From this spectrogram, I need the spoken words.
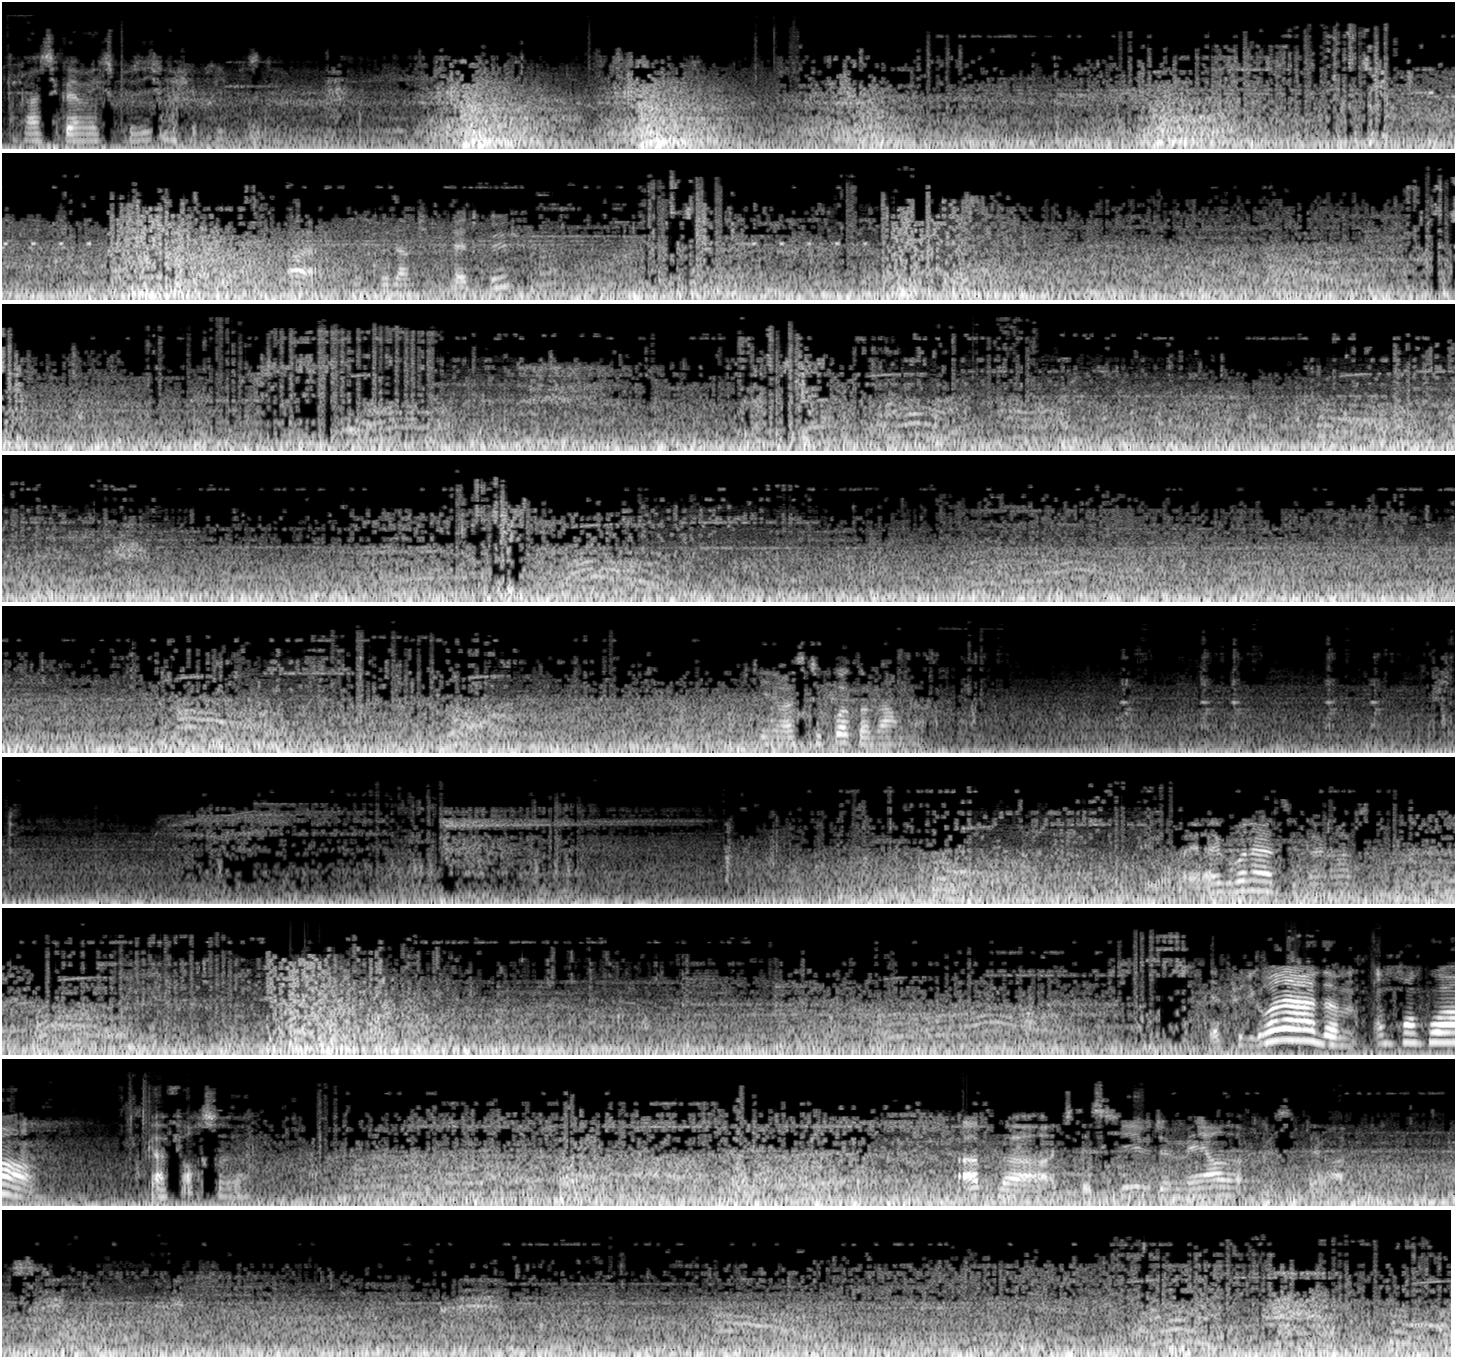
Enfin, c'est quand même explosif que j'ai pris. Voilà, on creuse un petit peu la truffe. Comme arme la grenade, c'est pas grave. Y a plus de grenade. On prend quoi Parce qu'à force. euh, Hop là, petite de merde, mais.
